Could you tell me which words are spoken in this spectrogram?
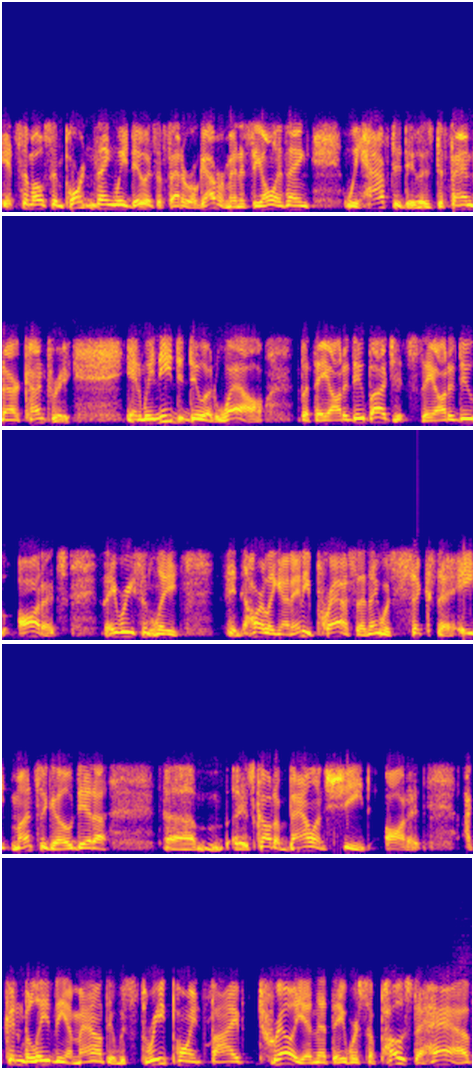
it's the most important thing we do as a federal government. It's the only thing we have to do is defend our country. And we need to do it well, but they ought to do budgets. They ought to do audits. They recently hardly got any press. I think it was 6 to 8 months ago did a um, it's called a balance sheet audit. I couldn't believe the amount. It was 3.5 trillion that they were supposed to have.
